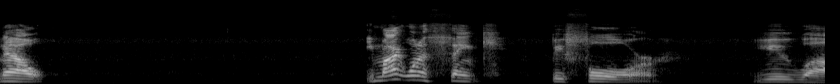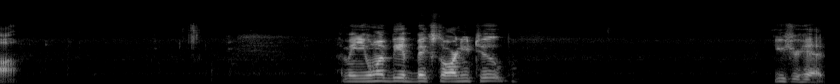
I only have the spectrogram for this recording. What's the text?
Now, you might want to think before you. Uh, I mean, you want to be a big star on YouTube? Use your head.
